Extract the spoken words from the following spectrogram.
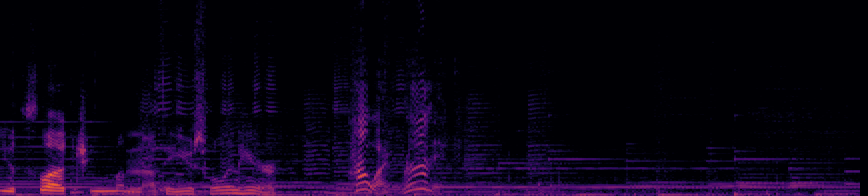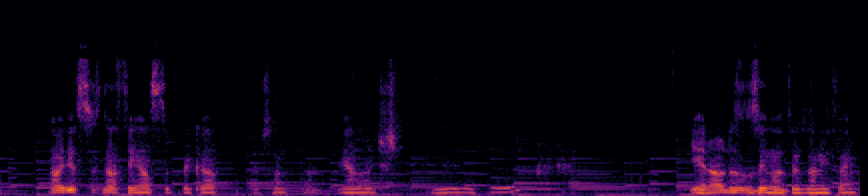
You slouching mother. Nothing useful in here. How ironic. I guess there's nothing else to pick up or something. You know, just. Yeah, no, it doesn't seem like there's anything.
